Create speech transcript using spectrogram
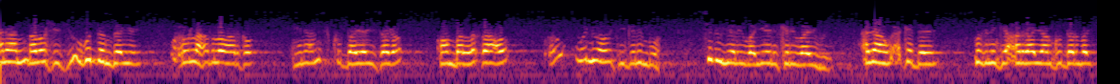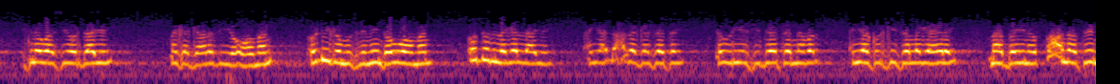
anaan noloshiisii ugu dambeeyey. Wuxuu la hadloo arko inaan isku dayo isaga oon balla raaco nimaatigelin bua siduu yeelay waa yeeli kari waayo buy adaan wax ka dayay muslimkii carra ayaan ku darmay isna waa sii hordaayey marka gaaladiiyo ooman oo dhiigga muslimiinta u ooman oo dad laga laayay ayaa dhexda gashatay dhowriyo sideetan nabar ayaa korkiisa laga helay. Maa bayna tacnatin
